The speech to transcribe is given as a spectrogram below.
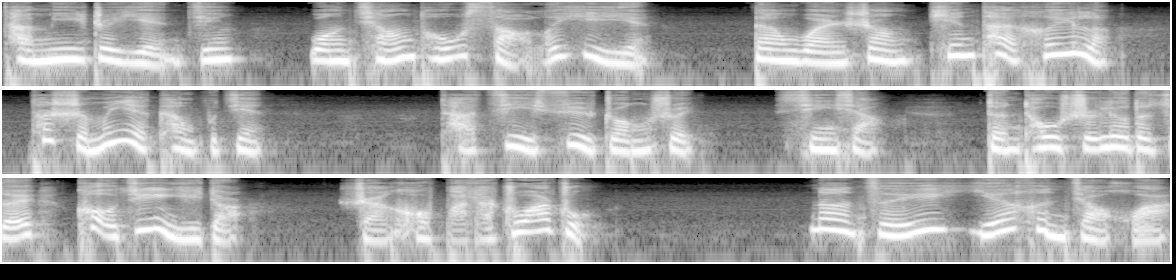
他眯着眼睛往墙头扫了一眼，但晚上天太黑了。他什么也看不见，他继续装睡，心想：等偷石榴的贼靠近一点，然后把他抓住。那贼也很狡猾，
